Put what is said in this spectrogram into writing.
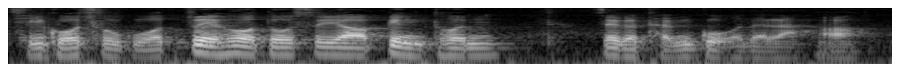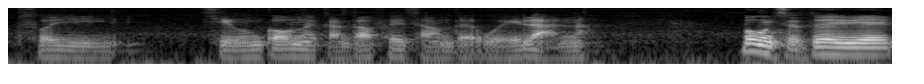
齐国、楚国最后都是要并吞这个滕国的啦啊，所以齐文公呢感到非常的为难呐。孟子对曰：“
